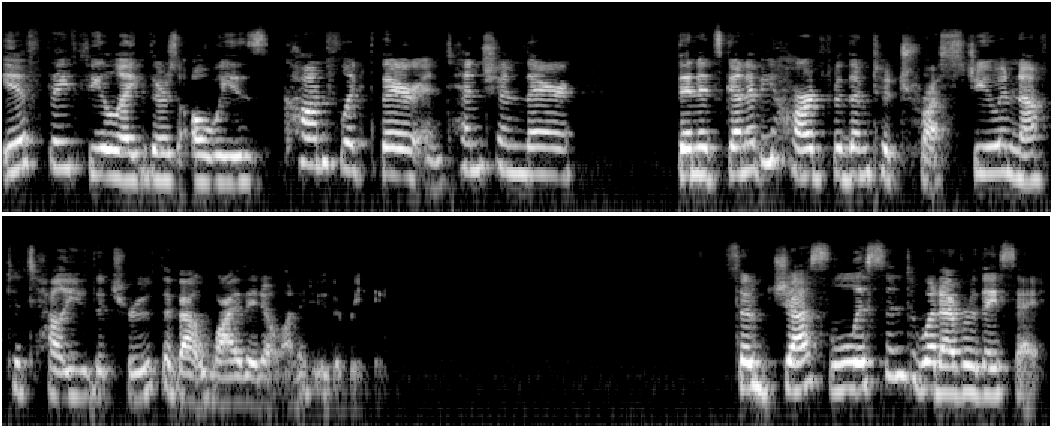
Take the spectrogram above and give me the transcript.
if they feel like there's always conflict there and tension there, then it's going to be hard for them to trust you enough to tell you the truth about why they don't want to do the reading. So just listen to whatever they say.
